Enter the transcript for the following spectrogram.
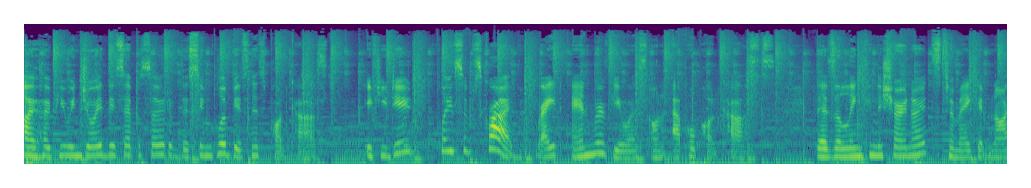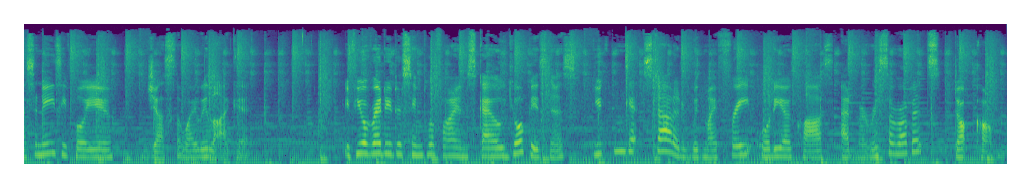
I hope you enjoyed this episode of the Simpler Business Podcast. If you did, please subscribe, rate, and review us on Apple Podcasts. There's a link in the show notes to make it nice and easy for you, just the way we like it. If you're ready to simplify and scale your business, you can get started with my free audio class at marissaroberts.com.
